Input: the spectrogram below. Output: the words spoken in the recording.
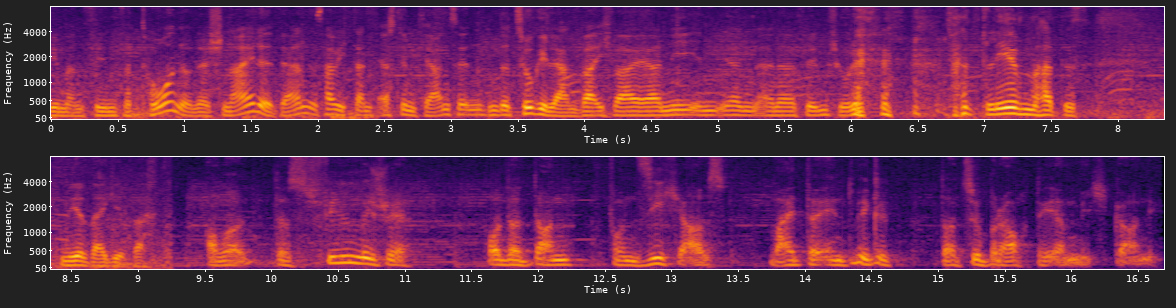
Wie man einen Film vertont oder schneidet. Ja, das habe ich dann erst im Fernsehen dazugelernt, weil ich war ja nie in irgendeiner Filmschule. Das Leben hat es mir beigebracht. Aber das Filmische hat er dann von sich aus weiterentwickelt. Dazu brauchte er mich gar nicht.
